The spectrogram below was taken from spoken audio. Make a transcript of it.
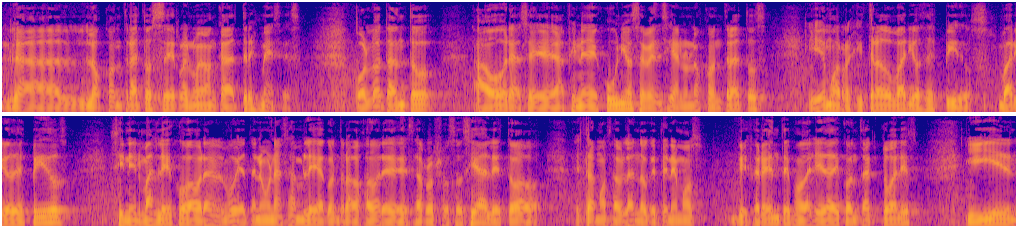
los contratos se renuevan cada tres meses. Por lo tanto, ahora, a fines de junio, se vencían unos contratos y hemos registrado varios despidos. Varios despidos sin ir más lejos, ahora voy a tener una asamblea con trabajadores de desarrollo social. Esto estamos hablando que tenemos diferentes modalidades contractuales y en,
